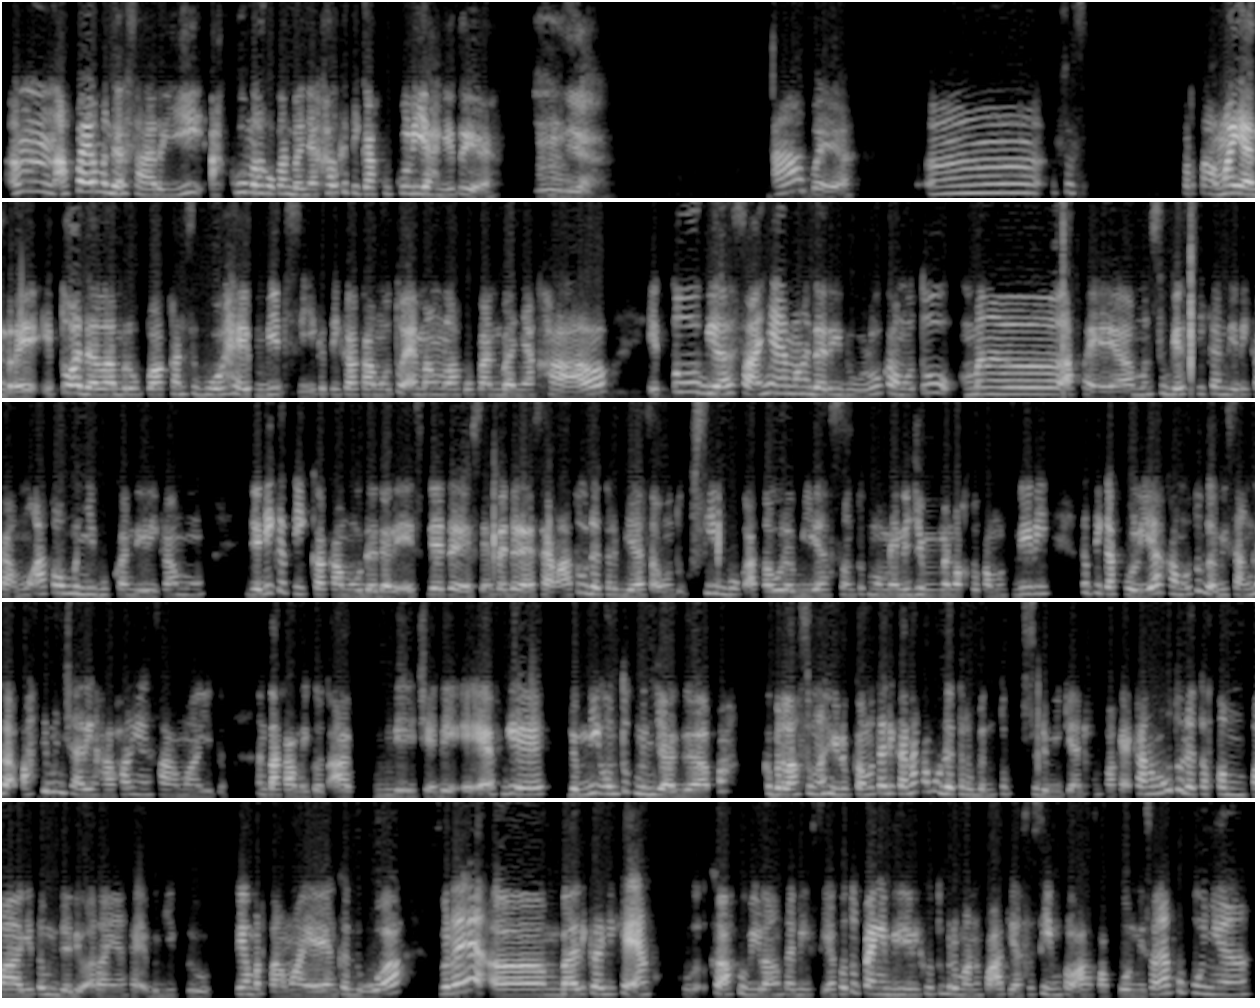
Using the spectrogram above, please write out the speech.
Hmm, apa yang mendasari aku melakukan banyak hal ketika aku kuliah gitu ya? Hmm, iya. Apa ya? Hmm, pertama ya, Andre, itu adalah merupakan sebuah habit sih. Ketika kamu tuh emang melakukan banyak hal, itu biasanya emang dari dulu kamu tuh me, apa ya, mensugestikan diri kamu atau menyibukkan diri kamu. Jadi ketika kamu udah dari SD, dari SMP, dari SMA tuh udah terbiasa untuk sibuk atau udah biasa untuk memanajemen waktu kamu sendiri. Ketika kuliah, kamu tuh nggak bisa nggak pasti mencari hal-hal yang sama gitu. Entah kamu ikut A, B, C, D, E, F, G demi untuk menjaga apa keberlangsungan hidup kamu tadi karena kamu udah terbentuk sedemikian rupa kayak kamu tuh udah tertempa gitu menjadi orang yang kayak begitu. Itu yang pertama ya. Yang kedua, sebenarnya um, balik lagi kayak yang ke aku bilang tadi sih, aku tuh pengen diriku tuh bermanfaat ya sesimpel apa pun. Misalnya aku punya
